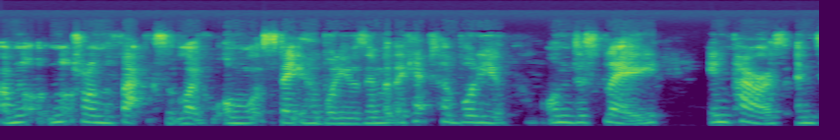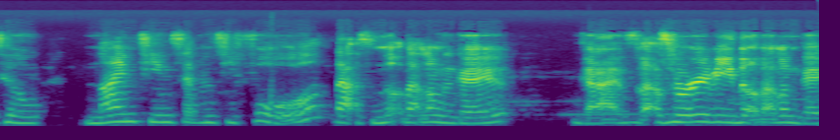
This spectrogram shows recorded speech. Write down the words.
I'm not not sure on the facts of like on what state her body was in, but they kept her body on display in Paris until 1974. That's not that long ago, guys. That's really not that long ago.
